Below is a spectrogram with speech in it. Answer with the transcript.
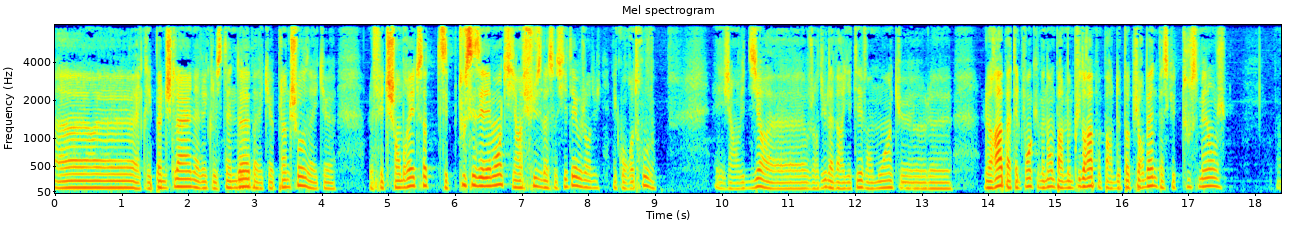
euh, avec les punchlines, avec le stand-up, avec euh, plein de choses, avec euh, le fait de chambrer, tout ça, c'est tous ces éléments qui infusent la société aujourd'hui et qu'on retrouve. Et j'ai envie de dire, euh, aujourd'hui, la variété vend moins que le le rap à tel point que maintenant on parle même plus de rap, on parle de pop urbaine parce que tout se mélange. On...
